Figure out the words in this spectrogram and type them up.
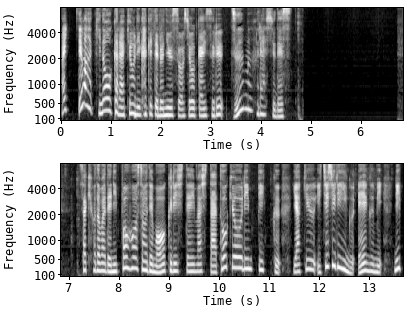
はいでは昨日から今日にかけてのニュースを紹介するズームフラッシュです先ほどまで日本放送でもお送りしていました東京オリンピック野球1次リーグ A 組日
